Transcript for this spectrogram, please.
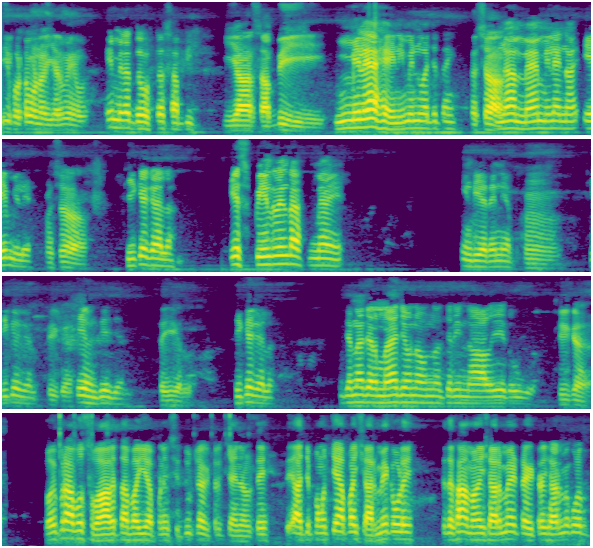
ਇਹਦੀ ਫੋਟੋ ਬਣਾ ਯਾਰ ਮੈਂ। ਇਹ ਮੇਰਾ ਦੋਸਤ ਆ ਸਾਬੀ। ਯਾਰ ਸਾਬੀ। ਮਿਲਿਆ ਹੈ ਨਹੀਂ ਮੈਨੂੰ ਅੱਜ ਤਾਈਂ। ਅੱਛਾ। ਨਾ ਮੈਂ ਮਿਲਿਆ ਨਾ ਇਹ ਮਿਲਿਆ। ਅੱਛਾ। ਠੀਕ ਹੈ ਗੱਲ ਇਹ ਸਪੇਨ ਰਹਿੰਦਾ ਮੈਂ ਇੰਡੀਆ ਰਹਿੰਦੇ ਹੂੰ। ਠੀਕ ਹੈ ਗੱਲ। ਠੀਕ ਹੈ। ਇਹ ਹੁੰਦੀ ਹੈ ਗੱਲ ਸਹੀ ਗੱਲ ਠੀਕ ਹੈ ਗੱਲ ਜਿੰਨਾ ਚਿਰ ਮੈਂ ਜਿਉਣਾ ਉਹਨਾਂ ਚਿਰ ਨਾਲ ਇਹ ਰਹੂਗਾ। ਠੀਕ ਹੈ। ਕੋਈ ਭਰਾਵੋ ਸਵਾਗਤ ਆ ਬਾਈ ਆਪਣੇ ਸਿੱਧੂ ਟਰੈਕਟਰ ਚੈਨਲ ਤੇ। ਤੇ ਅੱਜ ਪਹੁੰਚੇ ਆਪਾਂ ਸ਼ਰਮੇ ਕੋਲੇ ਤੇ ਦਿਖਾਵਾਂਗੇ ਸ਼ਰਮੇ ਟਰੈਕਟਰ ਸ਼ਰਮੇ ਕੋਲ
